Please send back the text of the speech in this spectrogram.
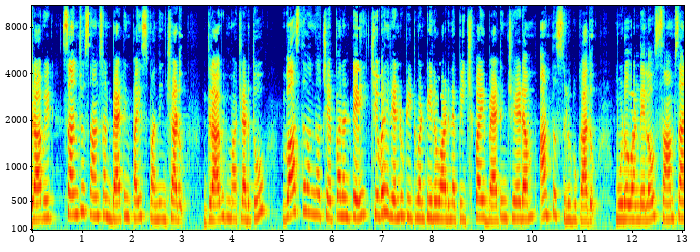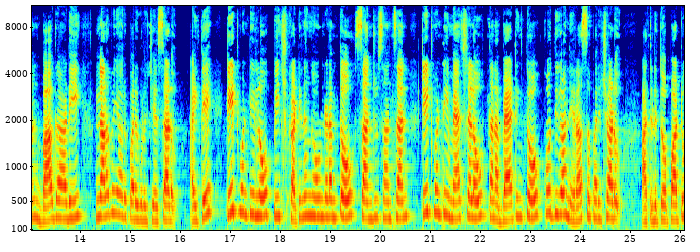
ద్రావిడ్ సంజు సాన్సన్ బ్యాటింగ్పై స్పందించాడు. ద్రావిడ్ మాట్లాడుతూ వాస్తవంగా చెప్పాలంటే చివరి రెండు టీ ట్వంటీలు ఆడిన పిచ్పై బ్యాటింగ్ చేయడం అంత సులువు కాదు. మూడో వన్డేలో సామ్సన్ బాగా ఆడి నలభై ఆరు పరుగులు చేశాడు. అయితే టీ ట్వంటీలో పిచ్ కఠినంగా ఉండడంతో సంజు సాంసన్ టీ ట్వంటీ మ్యాచ్లలో తన బ్యాటింగ్తో కొద్దిగా నిరాశపరిచాడు. అతడితో పాటు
